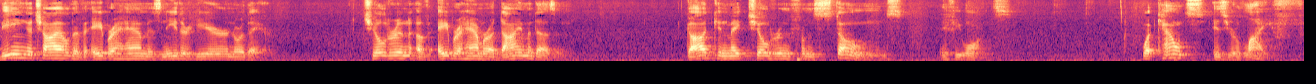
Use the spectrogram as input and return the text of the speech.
Being a child of Abraham is neither here nor there. Children of Abraham are a dime a dozen. God can make children from stones if He wants. What counts is your life.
